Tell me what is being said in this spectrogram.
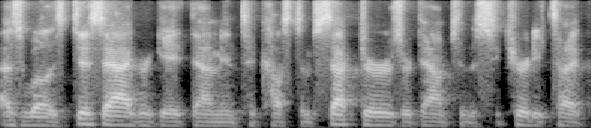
as well as disaggregate them into custom sectors or down to the security type.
